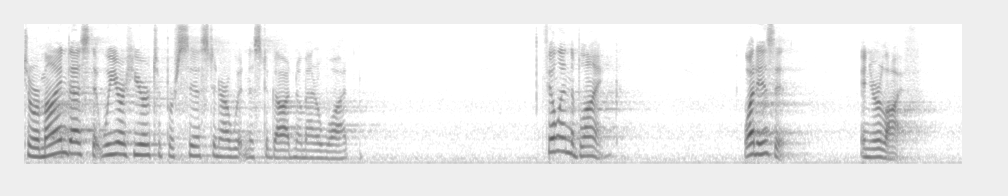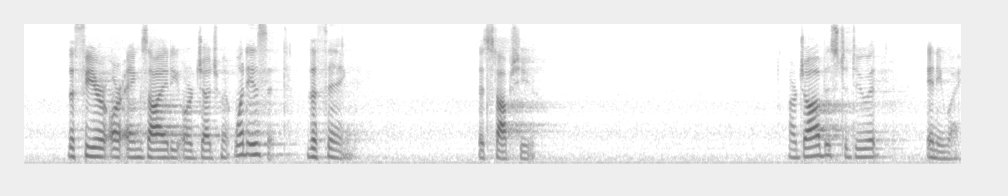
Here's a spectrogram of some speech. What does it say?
to remind us that we are here to persist in our witness to God no matter what. Fill in the blank. What is it in your life? The fear or anxiety or judgment? What is it? The thing that stops you? Our job is to do it anyway.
